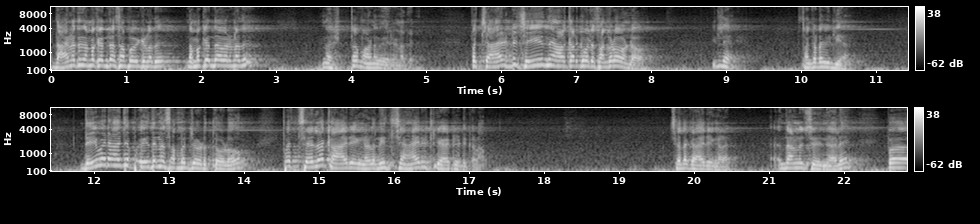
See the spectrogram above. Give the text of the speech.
ദാനത്തിൽ നമുക്ക് എന്താ സംഭവിക്കുന്നത്? നമുക്കെന്താ വരണത്? നഷ്ടമാണ് വരണത്. ഇപ്പം ചാരിറ്റി ചെയ്യുന്ന ആൾക്കാർക്ക് വല്ല സങ്കടമുണ്ടോ? ഇല്ല. സങ്കടമില്ല. ദൈവരാജ്യ പൈതലിനെ സംബന്ധിച്ചിടത്തോളം ഇപ്പം ചില കാര്യങ്ങൾ നീ ചാരിറ്റി ആയിട്ട് എടുക്കണം. ചില കാര്യങ്ങൾ. എന്താണെന്ന് വെച്ച് കഴിഞ്ഞാൽ ഇപ്പോൾ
